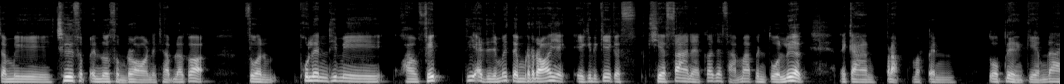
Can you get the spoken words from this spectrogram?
จะมีชื่อเป็นตัวสำรองนะครับ แล้วก็ส่วนผู้เล่นที่มีความฟิตที่อาจจะยังไม่เต็มร้อยอย่างเอกริเก้กับเคียซ่าเนี่ยก็จะสามารถเป็นตัวเลือกในการปรับมาเป็นตัวเปลี่ยนเกมได้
